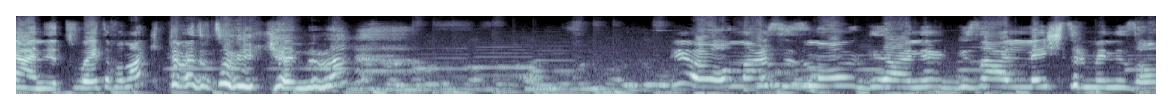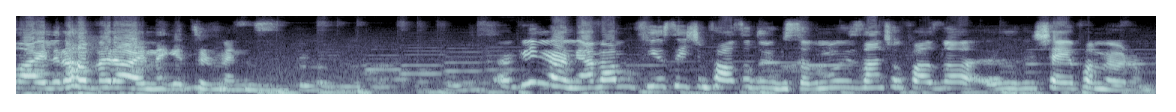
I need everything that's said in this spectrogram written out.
Yani tuvalete falan kilitlemedim tabii ki Yok onlar sizin o yani güzelleştirmeniz, olayları haber haline getirmeniz. Bilmiyorum ya ben bu piyasa için fazla duygusalım. O yüzden çok fazla e, şey yapamıyorum.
